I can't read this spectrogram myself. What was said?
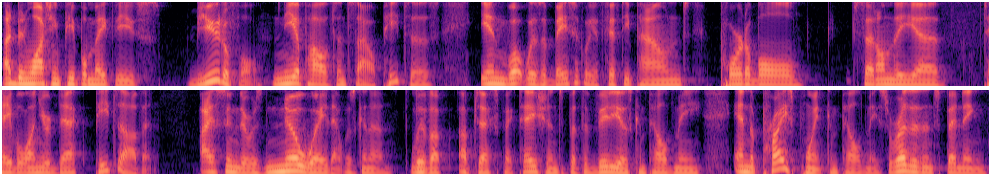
I'd been watching people make these beautiful Neapolitan style pizzas in what was a, basically a 50 pound portable set on the uh, table on your deck pizza oven. I assumed there was no way that was going to live up, up to expectations, but the videos compelled me and the price point compelled me. So rather than spending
